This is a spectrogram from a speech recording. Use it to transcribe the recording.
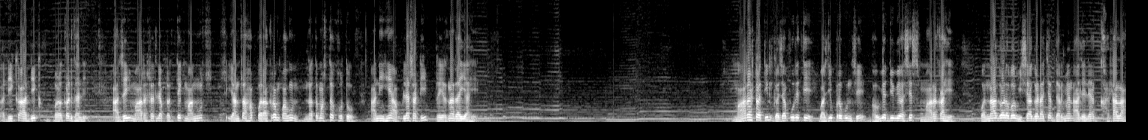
अधिकाधिक बळकट झाले. आजही महाराष्ट्रातल्या प्रत्येक माणूस यांचा हा पराक्रम पाहून नतमस्तक होतो आणि हे आपल्यासाठी प्रेरणादायी आहे. महाराष्ट्रातील गजापूर येथे बाजीप्रभूंचे भव्य दिव्य असे स्मारक आहे. पन्नागड व विशागडाच्या दरम्यान आलेल्या घाटाला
